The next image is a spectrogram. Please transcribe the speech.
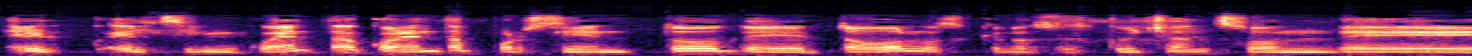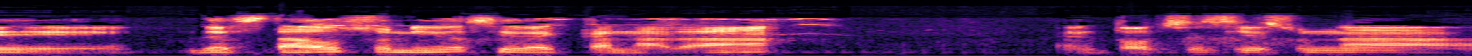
el, el 50 o 40% de todos los que nos escuchan son de, de Estados Unidos y de Canadá. Entonces, sí es una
